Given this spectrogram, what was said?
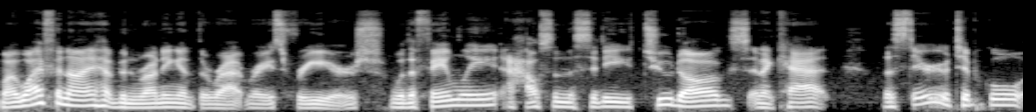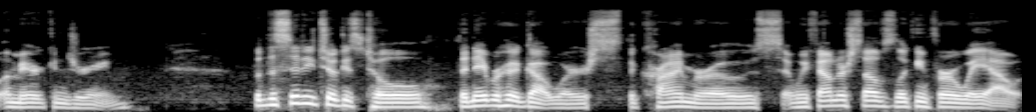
My wife and I have been running at the rat race for years. With a family, a house in the city, two dogs, and a cat, the stereotypical American dream. But the city took its toll, the neighborhood got worse, the crime rose, and we found ourselves looking for a way out.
